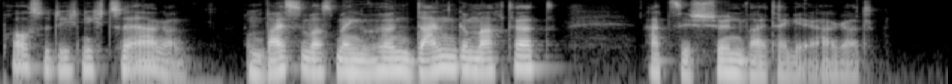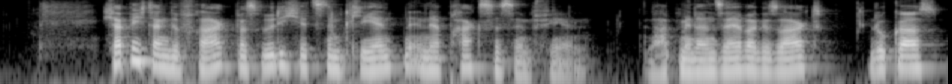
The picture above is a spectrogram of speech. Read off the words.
Brauchst du dich nicht zu ärgern. Und weißt du, was mein Gehirn dann gemacht hat? Hat sich schön weiter geärgert. Ich habe mich dann gefragt, was würde ich jetzt einem Klienten in der Praxis empfehlen? Er hat mir dann selber gesagt, Lukas,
